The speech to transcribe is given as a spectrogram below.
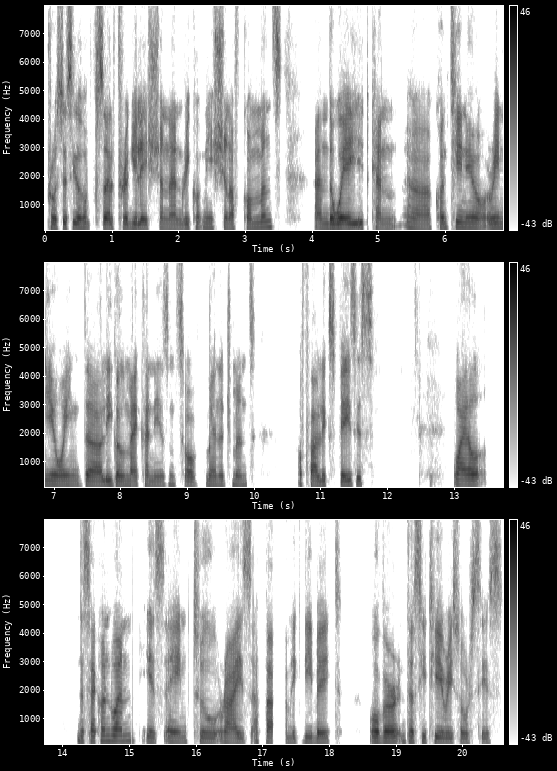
processes of self-regulation and recognition of commons and the way it can uh, continue renewing the legal mechanisms of management of public spaces. While the second one is aimed to raise a public debate over the city resources.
